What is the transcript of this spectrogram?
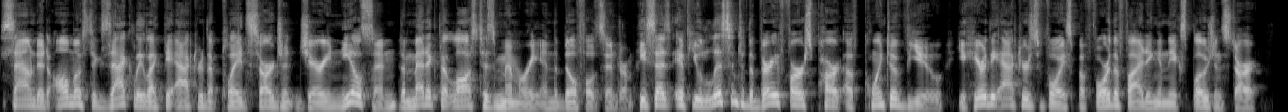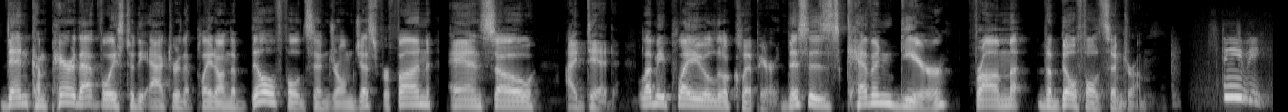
sounded almost exactly like the actor that played Sergeant Jerry Nielsen, the medic that lost his memory in the Billfold syndrome. He says if you listen to the very first part of Point of View, you hear the actor's voice before the fighting and the explosion start, then compare that voice to the actor that played on the Billfold syndrome just for fun. And so I did let me play you a little clip here. This is Kevin Geer from the Billfold syndrome. Stevie!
